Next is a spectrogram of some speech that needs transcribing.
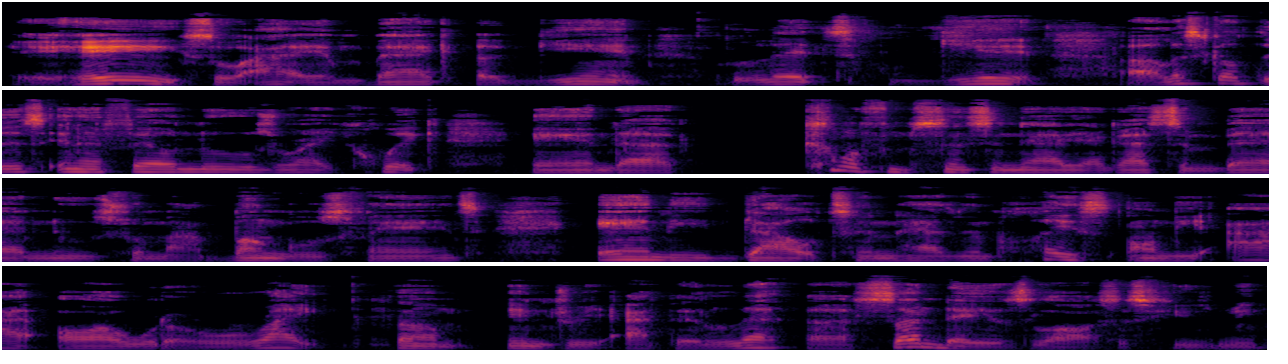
Hey, hey, so I am back again. Let's get it. Uh, let's go through this NFL news right quick. And uh, coming from Cincinnati, I got some bad news for my Bungles fans. Andy Dalton has been placed on the IR with a right thumb injury after le- uh, Sunday's loss, excuse me,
